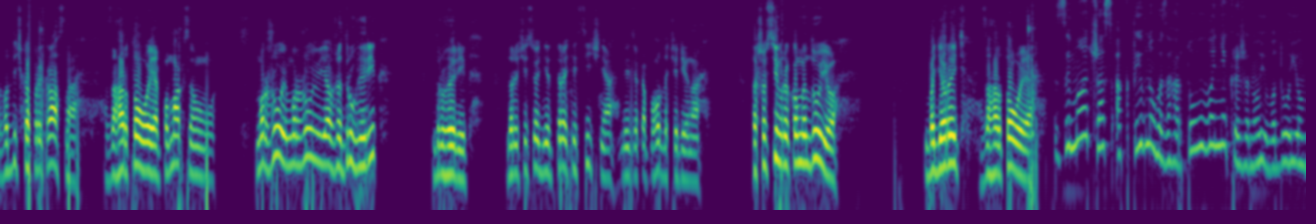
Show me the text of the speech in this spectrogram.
Водичка прекрасна, загартовує по максимуму. Моржую, моржую я вже другий рік. Другий рік. До речі, сьогодні 3 січня. Дивіться, яка погода чарівна. Так що всім рекомендую. Бадьорить, загартовує. Зима час активного загартовування крижаною водою.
